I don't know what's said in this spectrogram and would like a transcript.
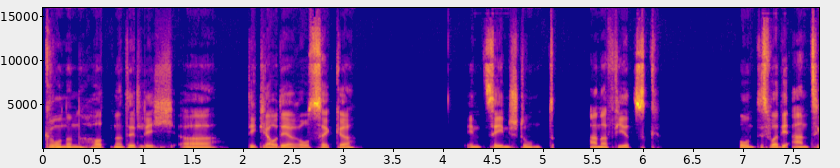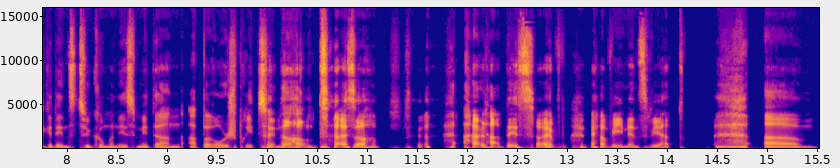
Gewonnen hat natürlich äh, die Claudia Rossecker in 10 Stunden 41. Und das war die einzige, die ins Ziel gekommen ist mit einem Aperol-Spritzer in der Hand. Also allein deshalb erwähnenswert. Ähm,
